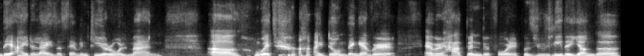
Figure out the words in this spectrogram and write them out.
they idolize a 70 year old man, uh, which I don't think ever ever happened before. It was usually the younger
